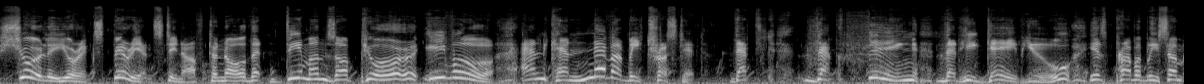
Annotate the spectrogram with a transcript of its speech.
Surely you're experienced enough to know that demons are pure evil and can never be trusted. That that thing that he gave you is probably some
